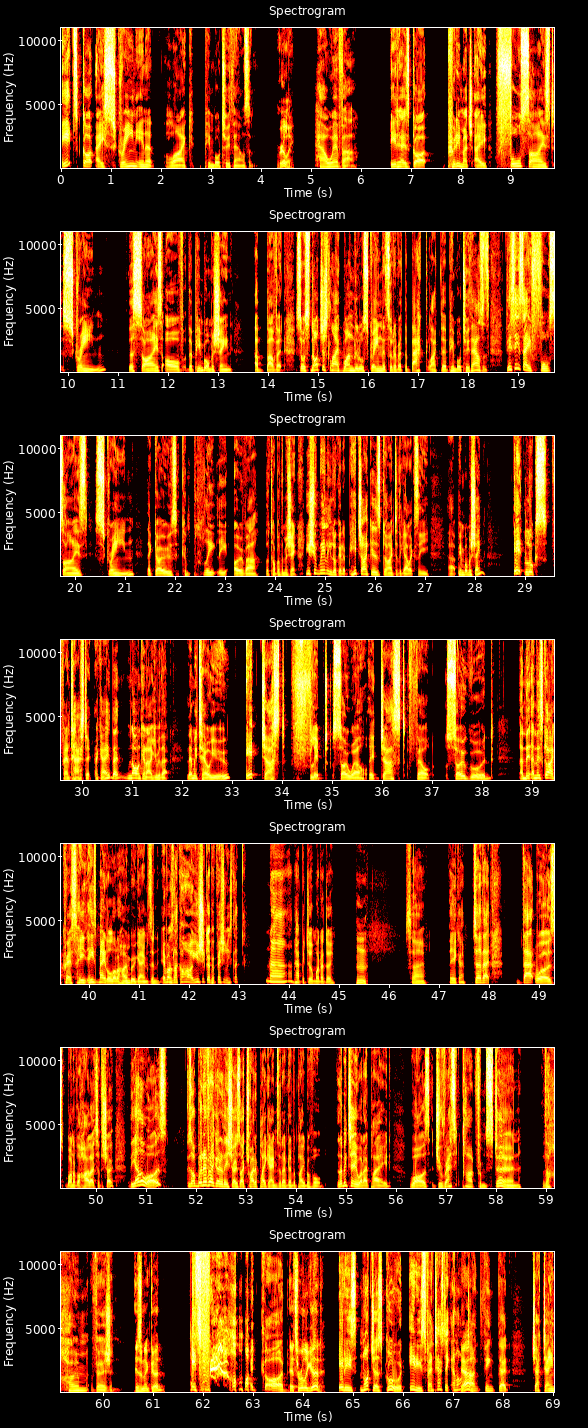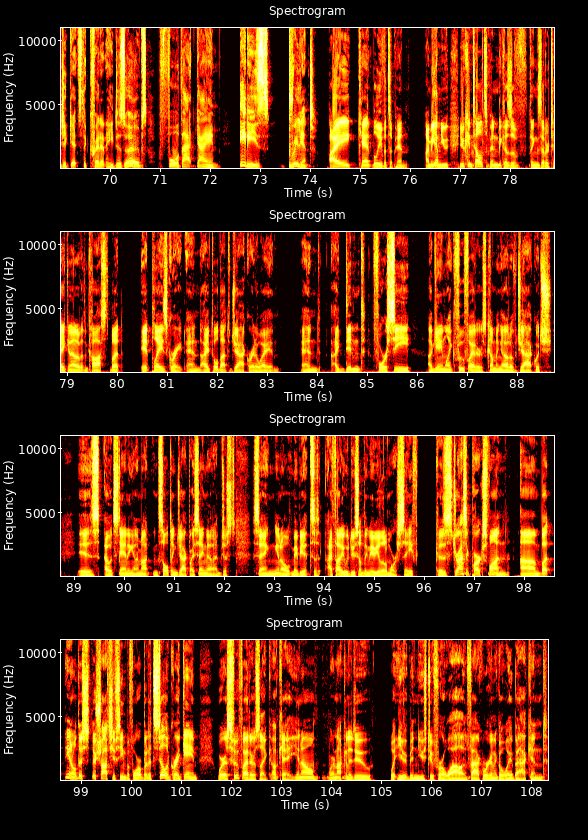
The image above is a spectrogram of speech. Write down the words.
it's got a screen in it like Pinball 2000. Really? However, it has got pretty much a full sized screen the size of the pinball machine above it. So it's not just like one little screen that's sort of at the back like the Pinball 2000s. This is a full size screen that goes completely over the top of the machine. You should really look at it. Hitchhiker's Guide to the Galaxy uh, pinball machine. It looks fantastic, okay? That no one can argue with that. Let me tell you, it just flipped so well. It just felt so good. And, the, and this guy, Cress, he, he's made a lot of homebrew games, and everyone's like, oh, you should go professional. He's like, nah, I'm happy doing what I do. Hmm. So there you go. So that that was one of the highlights of the show. The other was because whenever I go to these shows, I try to play games that I've never played before. Let me tell you what I played was Jurassic Park from Stern, the home version. Isn't it good? It's oh my god. It's really good. It is not just good, it is fantastic. And I Yeah. don't think that Jack Danger gets the credit he deserves for that game. It is brilliant. I can't believe it's a pin. I mean, Yep. you you can tell it's a pin because of things that are taken out of it and cost, but it plays great. And I told that to Jack right away, and and I didn't foresee a game like Foo Fighters coming out of Jack, which is outstanding. And I'm not insulting Jack by saying that. I'm just saying, you know, maybe it's. A, I thought he would do something maybe a little more safe because Jurassic Park's fun, um, but you know, there's there's shots you've seen before, but it's still a great game. Whereas Foo Fighters, like, okay, you know, we're not going to do what you've been used to for a while. In fact, we're going to go way back and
